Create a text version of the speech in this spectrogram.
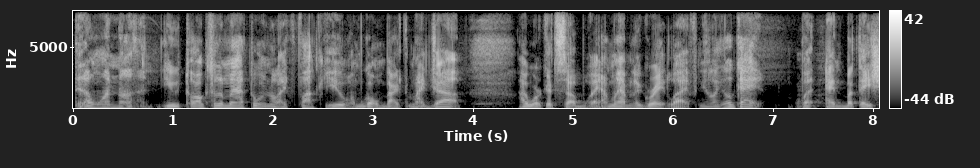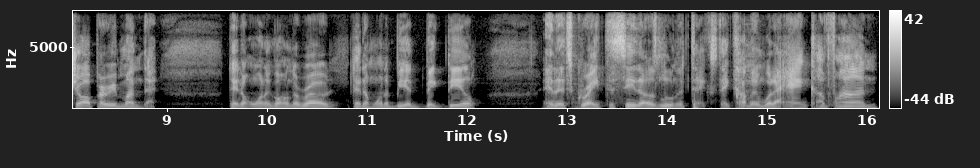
They don't want nothing. You talk to them afterward and they're like, fuck you. I'm going back to my job. I work at Subway. I'm having a great life. And you're like, okay. But and but they show up every Monday. They don't want to go on the road. They don't want to be a big deal. And it's great to see those lunatics. They come in with a handcuff on.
